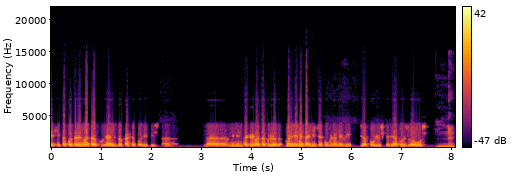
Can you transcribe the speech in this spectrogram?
έχει τα αποτελέσματα που χρειάζεται ο κάθε πολίτης να, να μην είναι τα ακριβά τα προϊόντα. Μαζί με τα νίκια που έχουν ανεβεί για πολλούς και διάφορους λόγους ναι.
